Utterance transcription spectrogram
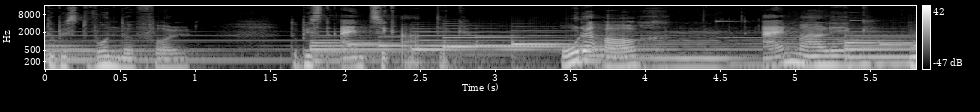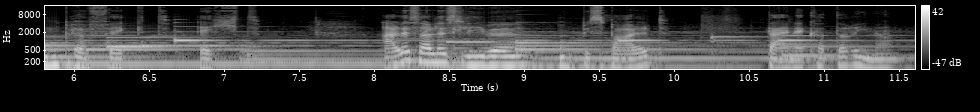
du bist wundervoll, du bist einzigartig oder auch einmalig, unperfekt, echt. Alles, alles Liebe und bis bald, deine Katharina.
